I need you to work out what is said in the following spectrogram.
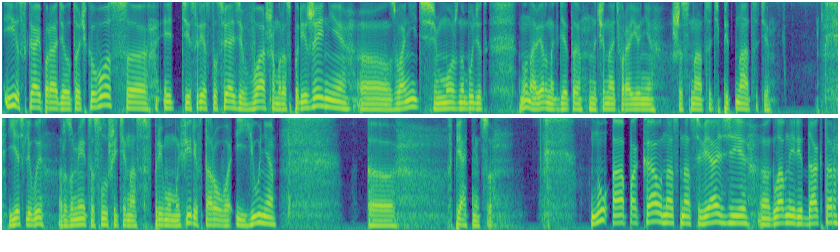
И skype radio.voz. Э, эти средства связи в вашем распоряжении. Э, звонить можно будет, ну, наверное, где-то начинать в районе 16-15. Если вы, разумеется, слушаете нас в прямом эфире 2 июня в пятницу. Ну, а пока у нас на связи э, главный редактор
